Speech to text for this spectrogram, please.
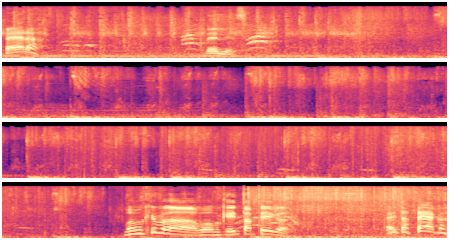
Pera. Beleza. Vamos que vamos, vamos que eita pega. Eita pega.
